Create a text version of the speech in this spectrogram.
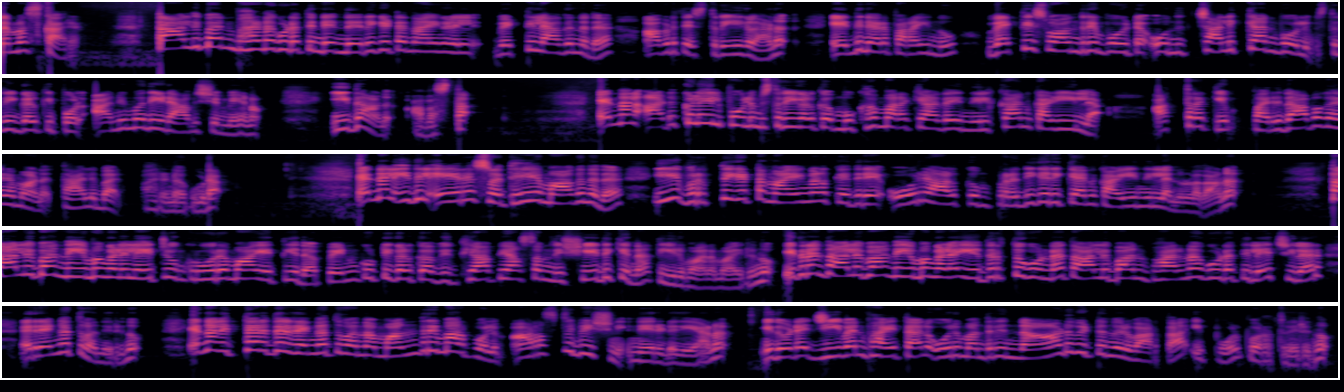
നമസ്കാരം. താലിബാൻ ഭരണകൂടത്തിന്റെ നെറികെട്ട നയങ്ങളിൽ വെട്ടിലാകുന്നത് അവിടുത്തെ സ്ത്രീകളാണ്. എന്തിനേറെ പറയുന്നു? വ്യക്തി സ്വാതന്ത്ര്യം പോയിട്ട് ഒന്ന് ചലിക്കാൻ പോലും സ്ത്രീകൾക്ക് ഇപ്പോൾ അനുമതിയുടെ ആവശ്യം വേണം. ഇതാണ് അവസ്ഥ. എന്നാൽ അടുക്കളയിൽ പോലും സ്ത്രീകൾക്ക് മുഖം മറയ്ക്കാതെ നിൽക്കാൻ കഴിയില്ല. അത്രയ്ക്കും പരിതാപകരമാണ് താലിബാൻ ഭരണകൂടം. എന്നാൽ ഇതിൽ ഏറെ ശ്രദ്ധേയമാകുന്നത് ഈ വൃത്തികെട്ട നയങ്ങൾക്കെതിരെ ഒരാൾക്കും പ്രതികരിക്കാൻ കഴിയുന്നില്ലെന്നുള്ളതാണ് താലിബാൻ നിയമങ്ങളിൽ ഏറ്റവും ക്രൂരമായി എത്തിയത് പെൺകുട്ടികൾക്ക് വിദ്യാഭ്യാസം നിഷേധിക്കുന്ന തീരുമാനമായിരുന്നു. ഇത്തരം താലിബാൻ നിയമങ്ങളെ എതിർത്തുകൊണ്ട് താലിബാൻ ഭരണകൂടത്തിലെ ചിലർ രംഗത്ത് വന്നിരുന്നു. എന്നാൽ ഇത്തരത്തിൽ രംഗത്ത് വന്ന മന്ത്രിമാർ പോലും അറസ്റ്റ് ഭീഷണി നേരിടുകയാണ്. ഇതോടെ ജീവൻ ഭയത്താൽ ഒരു മന്ത്രി നാടുവിട്ടുന്നൊരു വാർത്ത ഇപ്പോൾ പുറത്തുവരുന്നു.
